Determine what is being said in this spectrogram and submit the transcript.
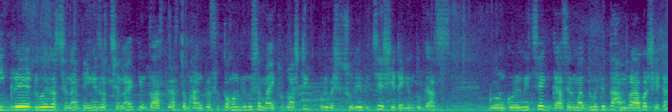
ডিগ্রেড হয়ে যাচ্ছে না, ভেঙে যাচ্ছে না, কিন্তু আস্তে আস্তে ভাঙতেছে, তখন কিন্তু সে মাইক্রোপ্লাস্টিক পরিবেশে ছড়িয়ে দিচ্ছে, সেটা কিন্তু গাছ গ্রহণ করে নিচ্ছে, গাছের মাধ্যমে কিন্তু আমরা আবার সেটা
